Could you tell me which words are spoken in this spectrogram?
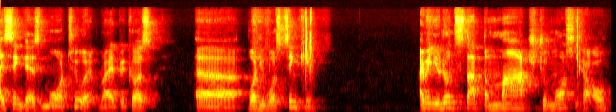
I think there's more to it, right? Because uh, what he was thinking. I mean, you don't start the march to Moscow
